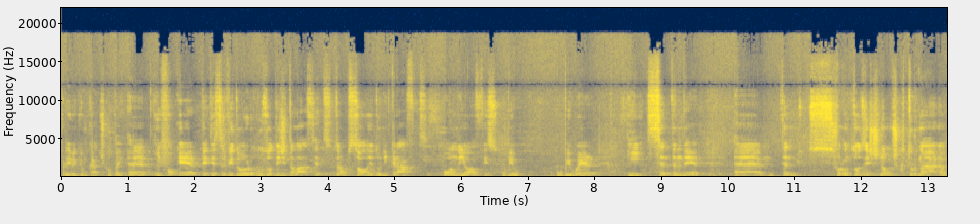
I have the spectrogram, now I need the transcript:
Perdi-me aqui um bocado, desculpem. Uh, Infocare, PT Servidor, Luso Digital Asset, Drop Solid, Unicraft, OnlyOffice, Ubi, Ubiware e Santander. Uh, portanto, foram todos estes nomes que tornaram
